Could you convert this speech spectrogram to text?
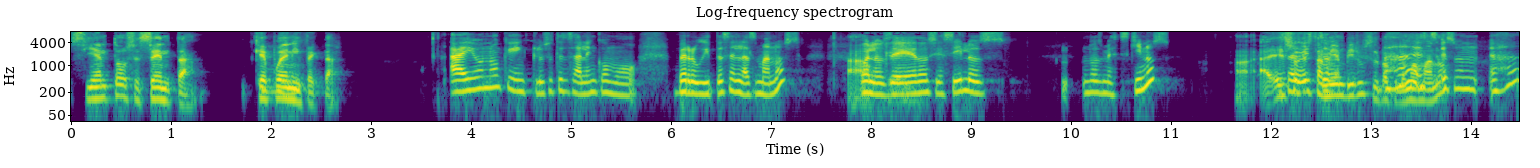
160, ¿qué uh -huh. pueden infectar? Hay uno que incluso te salen como verruguitas en las manos ah, o en los dedos y así, los, los mezquinos. Ah, ¿Eso o sea, es también virus del papiloma humano? Es, es un, ajá.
